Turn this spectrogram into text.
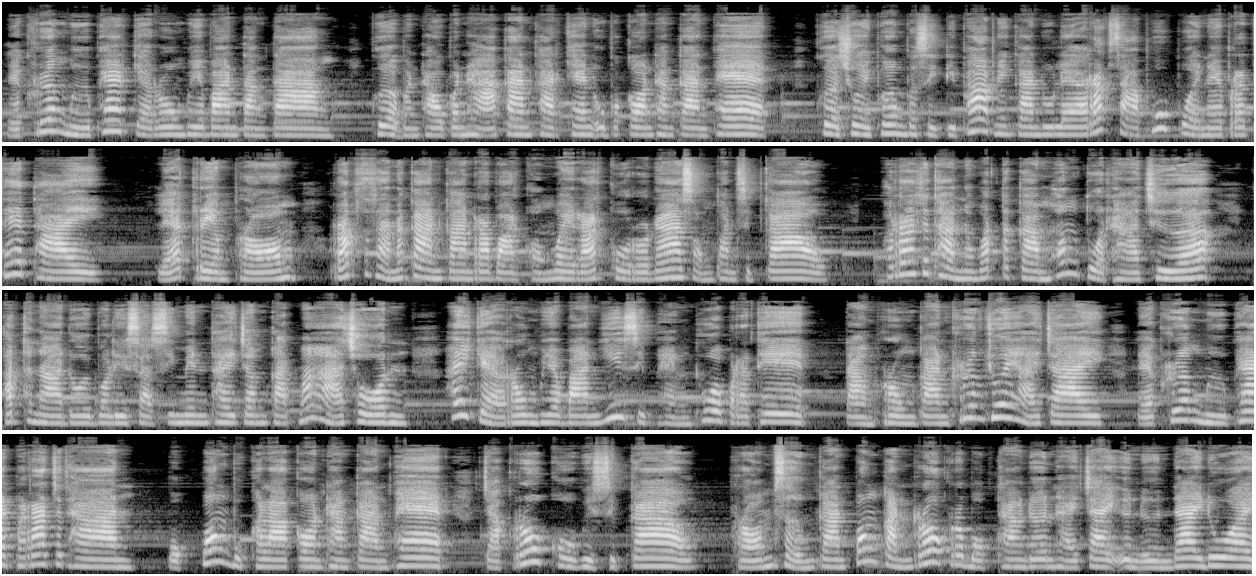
และเครื่องมือแพทย์แก่โรงพยาบาลต่างๆ เพื่อบรรเทาปัญหาการขาดแคลนอุปกรณ์ทางการแพทย์ เพื่อช่วยเพิ่มประสิทธิภาพในการดูแลรักษาผู้ป่วยในประเทศไทย และเตรียมพร้อม รับสถานการณ์การระบาดของไวรัสโคโรนา 2019 พระราชทานนวัตกรรมห้องตรวจหาเชื้อ พัฒนาโดยบริษัทซีเมนไทยจำกัดมหาชน ให้แก่โรงพยาบาล 20 แห่งทั่วประเทศ ตามโครงการเครื่องช่วยหายใจ และเครื่องมือแพทย์พระราชทาน ปกป้องบุคลากรทางการแพทย์ จากโรคโควิด -19 พร้อมเสริมการป้องกันโรคระบบทางเดินหายใจอื่น ๆ ได้ด้วย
